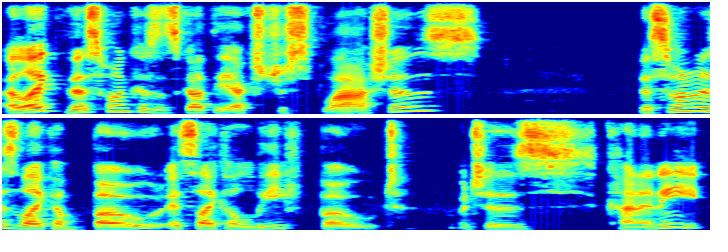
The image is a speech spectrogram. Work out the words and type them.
I like this one because it's got the extra splashes. This one is like a boat. It's like a leaf boat which is kind of neat.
